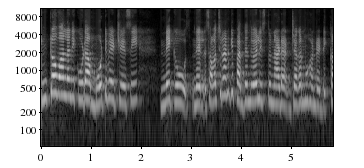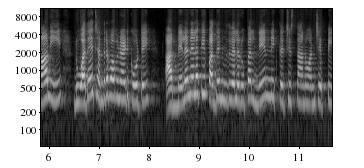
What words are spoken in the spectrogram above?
ఇంట్లో వాళ్ళని కూడా మోటివేట్ చేసి నీకు నెల సంవత్సరానికి పద్దెనిమిది వేలు ఇస్తున్నాడు జగన్మోహన్ రెడ్డి? కానీ నువ్వు అదే చంద్రబాబు నాయుడు కోటి ఆ నెల నెలకి పద్దెనిమిది వేల రూపాయలు నేను నీకు తెచ్చిస్తాను అని చెప్పి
